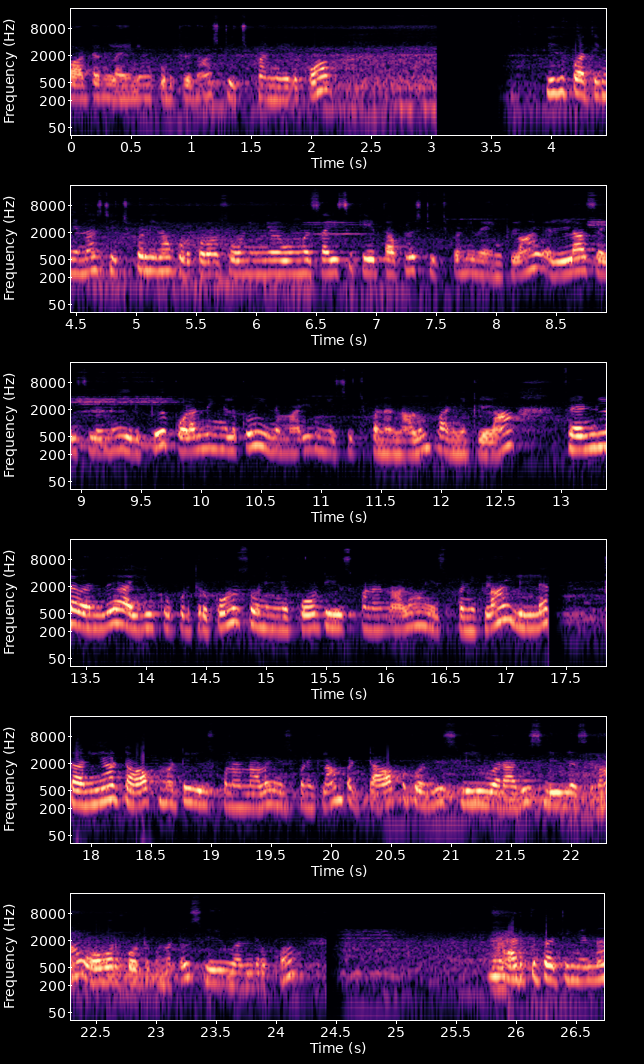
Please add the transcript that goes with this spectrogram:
காட்டன் லைனிங் கொடுத்து தான் ஸ்டிச் பண்ணியிருக்கோம். இது பார்த்திங்கன்னா ஸ்டிச் பண்ணி தான் கொடுக்குறோம். ஸோ நீங்கள் உங்கள் சைஸுக்கு ஏற்றாப்புல ஸ்டிச் பண்ணி வாங்கிக்கலாம். எல்லா சைஸ்லையுமே இருக்குது குழந்தைங்களுக்கும் இந்த மாதிரி நீங்கள் ஸ்டிச் பண்ணனாலும் பண்ணிக்கலாம். ஃப்ரெண்டில் வந்து ஐயூக்கு கொடுத்துருக்கோம். ஸோ நீங்கள் கோட் யூஸ் பண்ணனாலும் யூஸ் பண்ணிக்கலாம். இல்லை தனியாக டாப் மட்டும் யூஸ் பண்ணனாலும் யூஸ் பண்ணிக்கலாம். பட் டாப்புக்கு வந்து ஸ்லீவ் வராது. ஸ்லீவ்லெஸ் தான். ஓவர் கோட்டுக்கு மட்டும் ஸ்லீவ் வந்திருக்கும். அடுத்து பார்த்திங்கன்னா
